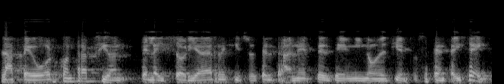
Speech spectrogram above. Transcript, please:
la peor contracción de la historia de registros del DANE desde 1976.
